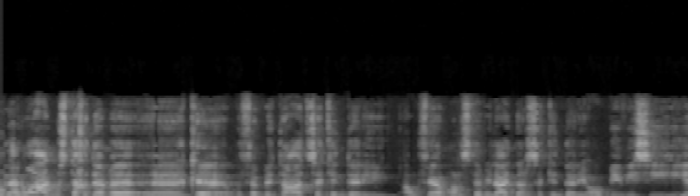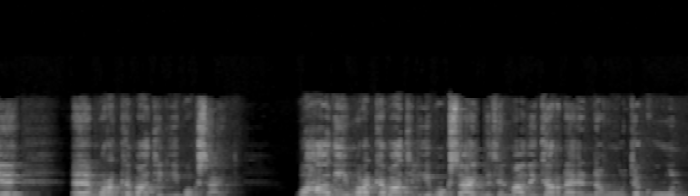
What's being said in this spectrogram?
الأنواع المستخدمة آه، كمثبتات secondary أو thermal stabilizer secondary أو PVC هي مركبات ال epoxide. وهذه مركبات ال epoxide مثل ما ذكرنا أنه تكون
